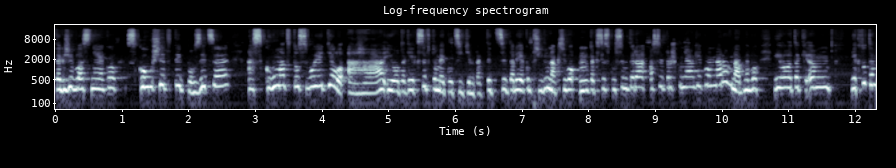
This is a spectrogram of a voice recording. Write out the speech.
takže vlastně jako zkoušet ty pozice a zkoumat to svoje tělo. Aha, jo, tak jak se v tom jako cítím, tak teď si tady jako přijdu na křivo, hm, tak se zkusím teda asi trošku nějak jako narovnat, nebo jo, tak um, jak to tam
